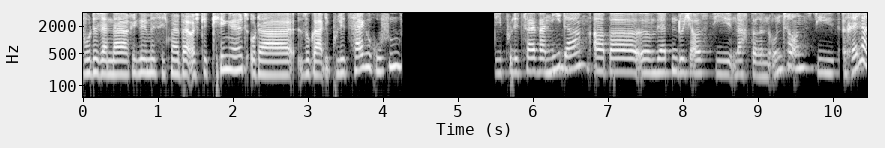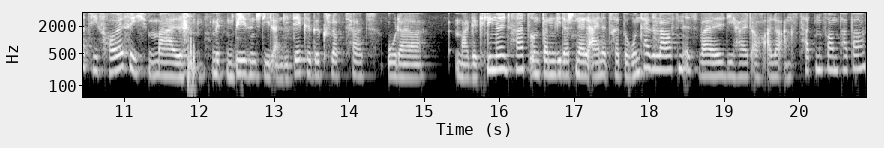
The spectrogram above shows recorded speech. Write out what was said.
Wurde denn da regelmäßig mal bei euch geklingelt oder sogar die Polizei gerufen? Die Polizei war nie da, aber äh, wir hatten durchaus die Nachbarin unter uns, die relativ häufig mal mit einem Besenstiel an die Decke gekloppt hat oder mal geklingelt hat und dann wieder schnell eine Treppe runtergelaufen ist, weil die halt auch alle Angst hatten vom Papa.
